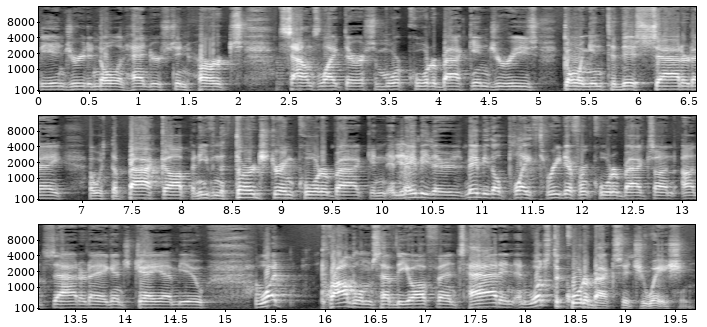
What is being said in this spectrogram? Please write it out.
The injury to Nolan Henderson hurts. It sounds like there are some more quarterback injuries going into this Saturday with the backup and even the third string quarterback. And, and yes. maybe there's maybe they'll play three different quarterbacks on on Saturday against JMU. What problems have the offense had, and, and what's the quarterback situation?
